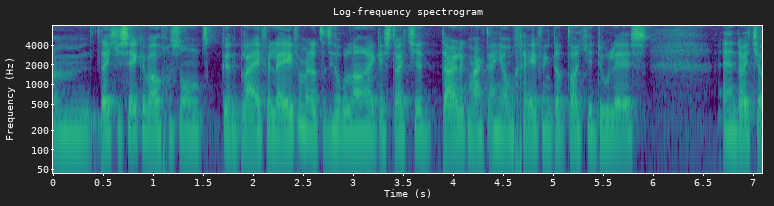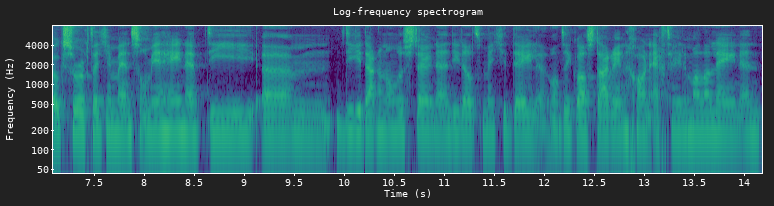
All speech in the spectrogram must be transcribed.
um, dat je zeker wel gezond kunt blijven leven. Maar dat het heel belangrijk is dat je duidelijk maakt aan je omgeving dat dat je doel is. En dat je ook zorgt dat je mensen om je heen hebt die, um, die je daarin ondersteunen en die dat met je delen. Want ik was daarin gewoon echt helemaal alleen. En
